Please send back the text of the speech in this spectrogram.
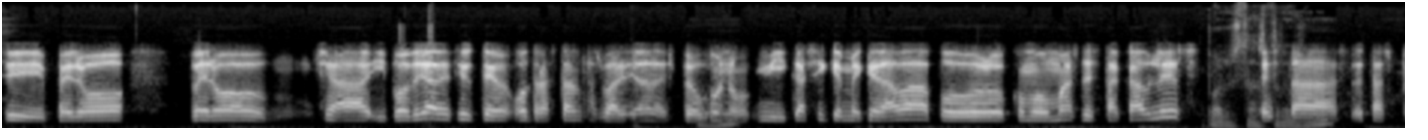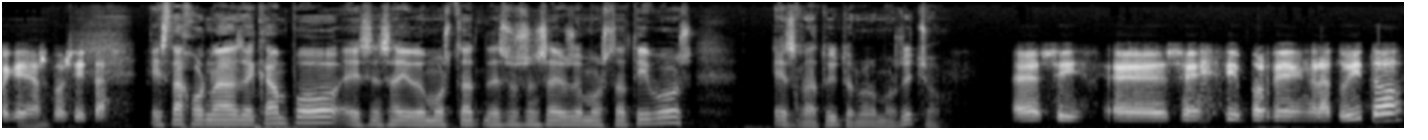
Sí, pero pero o sea, y podría decirte otras tantas variedades, pero bueno, y casi que me quedaba por como más destacables estas, estas, pequeñas cositas. Estas jornadas de campo, es ensayo de esos ensayos demostrativos, es gratuito, no lo hemos dicho. Eh, sí, es 100% gratuito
